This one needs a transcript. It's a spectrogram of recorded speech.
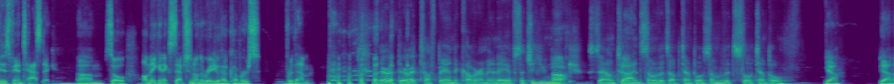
It is fantastic. Um, so I'll make an exception on the Radiohead covers for them. They're they're a tough band to cover. I mean, they have such a unique oh, sound to God. them, and some of it's up tempo, some of it's slow tempo. Yeah, yeah.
